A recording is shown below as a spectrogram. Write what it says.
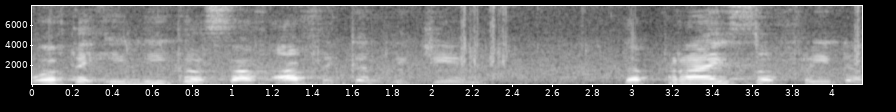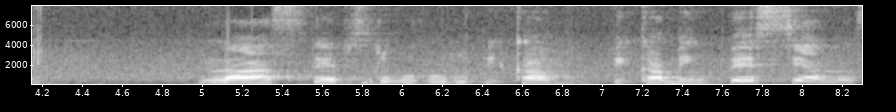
with the illegal South African regime the Price of Freedom, Last Steps to Uhuru become, Becoming Bestsellers.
